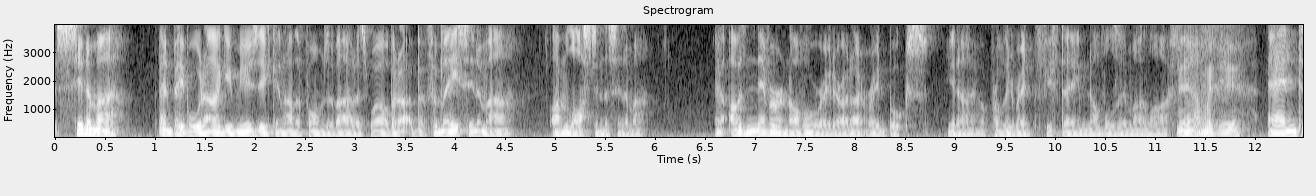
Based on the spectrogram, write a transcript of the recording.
cinema and people would argue music and other forms of art as well. But uh, but for me, cinema, I'm lost in the cinema. I was never a novel reader. I don't read books. You know, I've probably read 15 novels in my life. Yeah, I'm with you. And,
